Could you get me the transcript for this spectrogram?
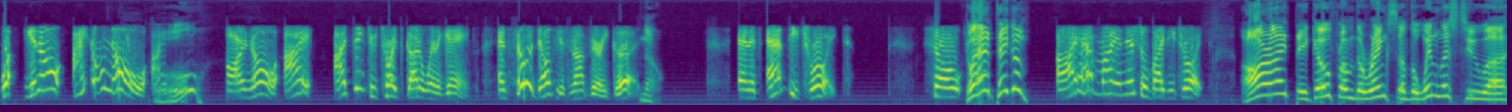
Well, you know, I don't know. I Oh, I know. I I think Detroit's got to win a game, and Philadelphia's not very good. no. and it's at Detroit. So Go ahead, take them. I have my initial by Detroit. All right, they go from the ranks of the winless to uh,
